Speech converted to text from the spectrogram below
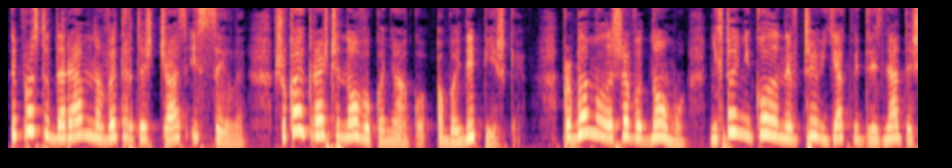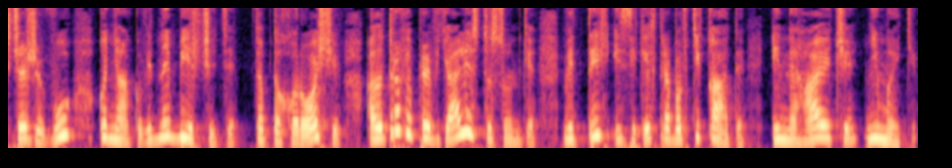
Ти просто даремно витратиш час і сили. Шукай краще нову коняку або йди пішки. Проблема лише в одному ніхто ніколи не вчив, як відрізняти ще живу коняку від небіжчиці, тобто хороші, але трохи прив'ялі стосунки від тих, із яких треба втікати, і не гаючи ні миті.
